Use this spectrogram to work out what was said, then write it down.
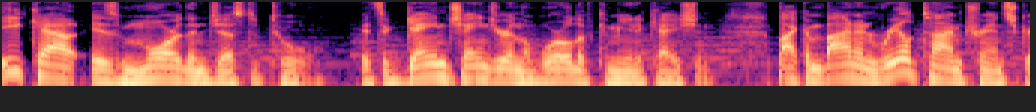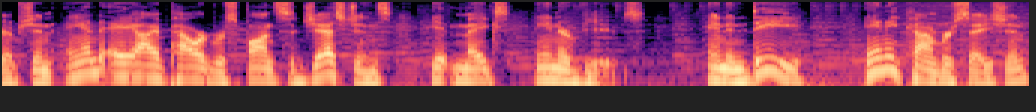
Ecoute is more than just a tool. It's a game changer in the world of communication. By combining real-time transcription and AI-powered response suggestions, it makes interviews, and indeed, any conversation,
